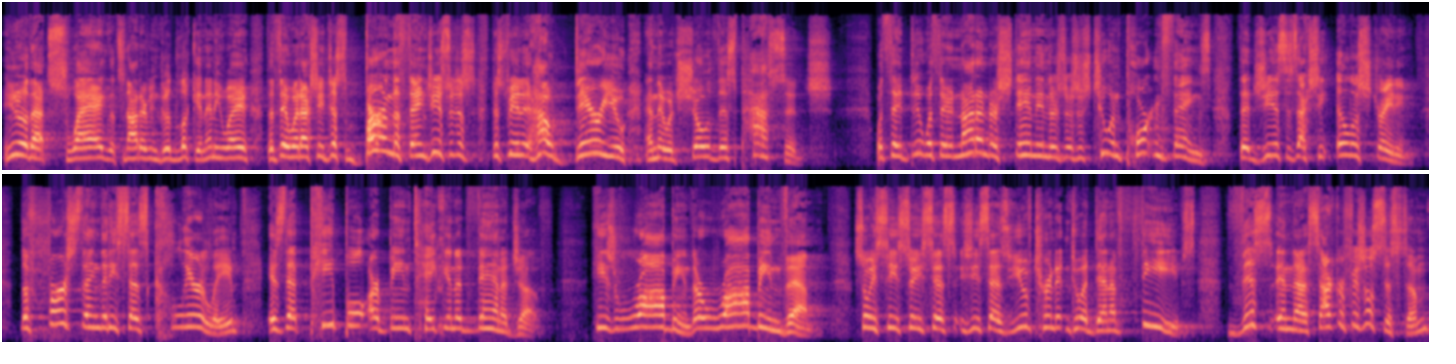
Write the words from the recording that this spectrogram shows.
and you know that swag that's not even good looking anyway, that they would actually just burn the thing. Jesus would just, just be, how dare you? And they would show this passage. What they do, what they're not understanding, there's, there's two important things that Jesus is actually illustrating. The first thing that he says clearly is that people are being taken advantage of. He's robbing, they're robbing them. So he, sees, so he says, he says, You've turned it into a den of thieves. This, in the sacrificial system,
